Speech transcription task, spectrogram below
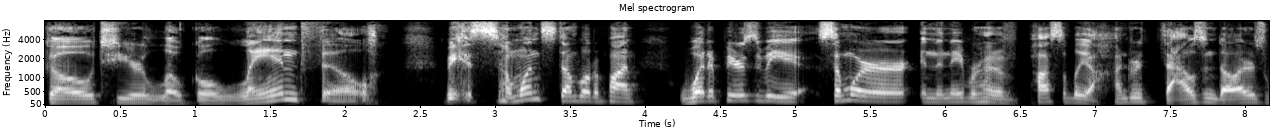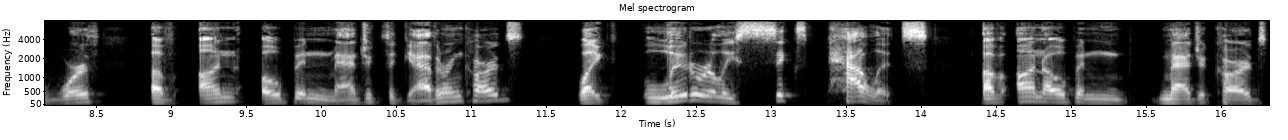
go to your local landfill because someone stumbled upon what appears to be somewhere in the neighborhood of possibly a hundred thousand dollars worth of unopened Magic the Gathering cards, like literally six pallets of unopened Magic cards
